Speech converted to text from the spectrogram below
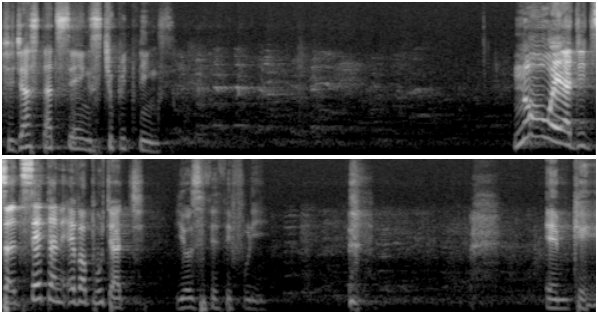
She just starts saying stupid things. Nowhere did Satan ever put at yours faithfully. MK.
